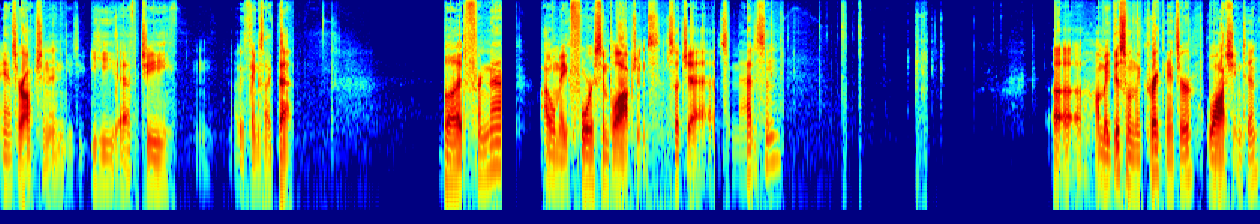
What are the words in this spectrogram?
answer option and it gives you E, F, G, other things like that. But for now, I will make four simple options, such as Madison. Uh, I'll make this one the correct answer, Washington.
